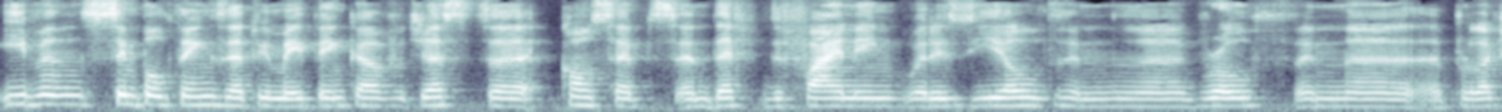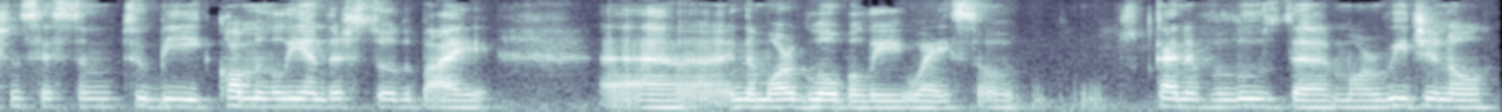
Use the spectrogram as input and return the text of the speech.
even simple things that we may think of, just uh, concepts and def defining what is yield and uh, growth in the production system to be commonly understood by uh, in a more globally way. So kind of lose the more regional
